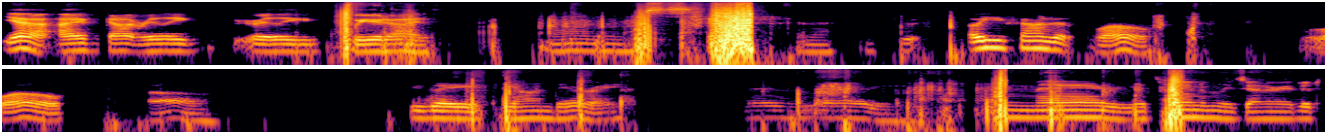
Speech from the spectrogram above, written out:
Yeah, I've got really, really weird eyes. Um, oh, you found it. Whoa. Whoa. Oh, She's a yandere. name's Mary. Mary. It's randomly generated.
